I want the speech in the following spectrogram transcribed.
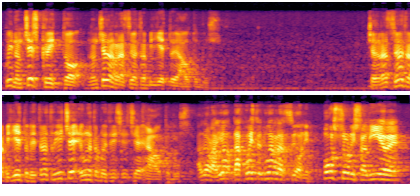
Qui non c'è scritto, non c'è una relazione tra biglietto e autobus. C'è una relazione tra biglietto e letteratrice e una tra letteratrice e autobus. Allora, io da queste due relazioni posso risalire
